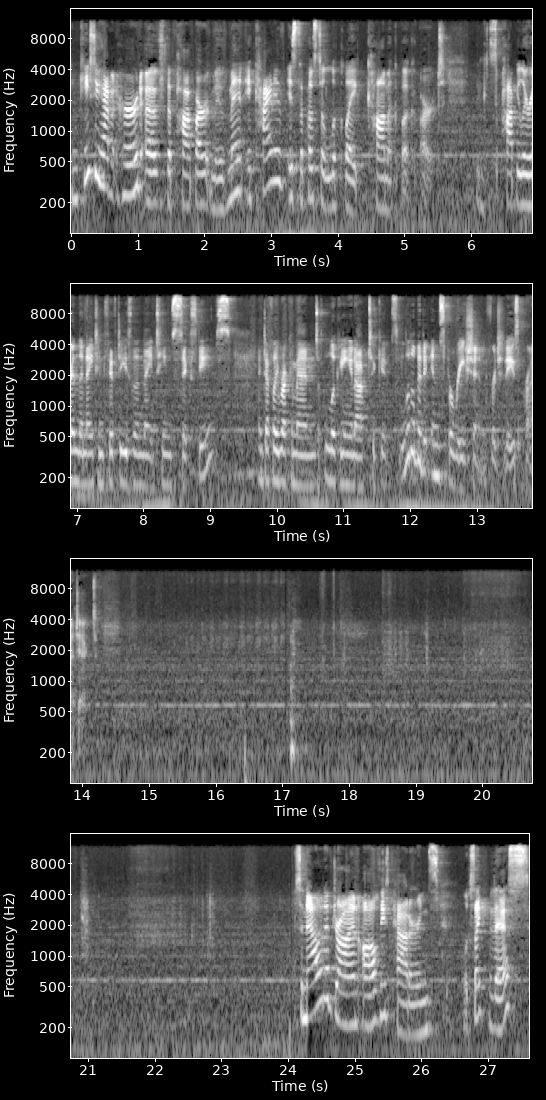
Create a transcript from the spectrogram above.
In case you haven't heard of the pop art movement, it kind of is supposed to look like comic book art. It's popular in the 1950s and the 1960s. I definitely recommend looking it up to get a little bit of inspiration for today's project. So now that I've drawn all of these patterns, looks like this.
